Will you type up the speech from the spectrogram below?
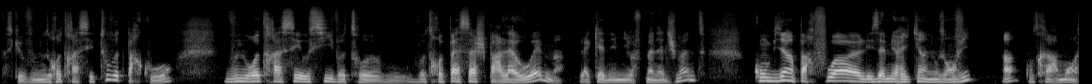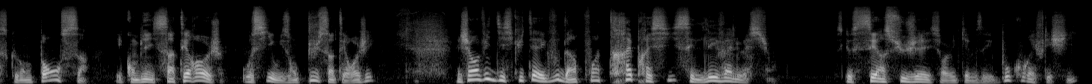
Parce que vous nous retracez tout votre parcours, vous nous retracez aussi votre, passage par l'AOM, l'Academy of Management, combien parfois les Américains nous envient, hein, contrairement à ce que l'on pense, et combien ils s'interrogent aussi, ou ils ont pu s'interroger. J'ai envie de discuter avec vous d'un point très précis, c'est l'évaluation. Parce que c'est un sujet sur lequel vous avez beaucoup réfléchi,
